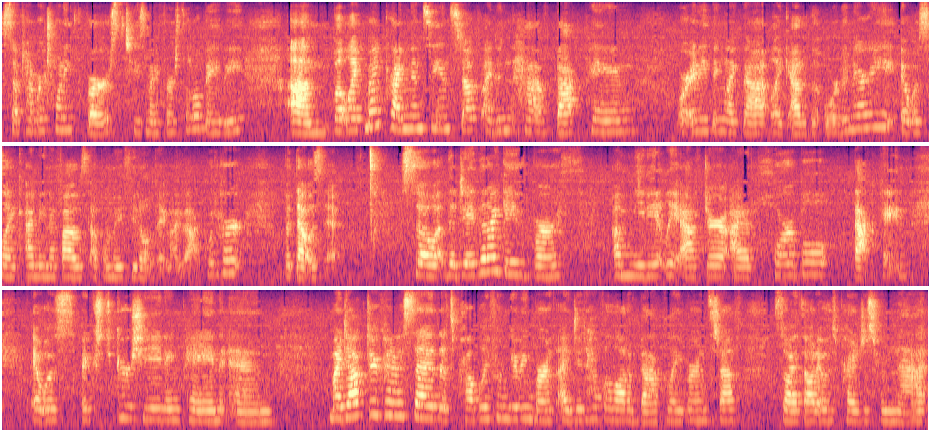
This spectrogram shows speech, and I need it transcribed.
September 21st. He's my first little baby. Um, but like my pregnancy and stuff, I didn't have back pain or anything like that, like out of the ordinary. It was like, I mean, if I was up on my feet all day, my back would hurt, but that was it. So the day that I gave birth, immediately after, I had horrible back pain. It was excruciating pain and my doctor kind of said that's probably from giving birth. I did have a lot of back labor and stuff, so I thought it was probably just from that.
